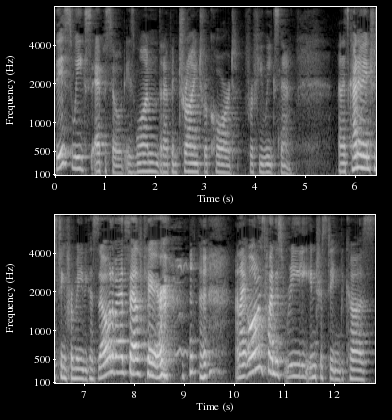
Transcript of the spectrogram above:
This week's episode is one that I've been trying to record for a few weeks now. And it's kind of interesting for me because it's all about self care. And I always find this really interesting because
